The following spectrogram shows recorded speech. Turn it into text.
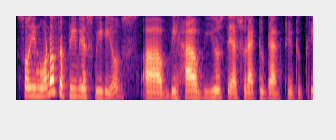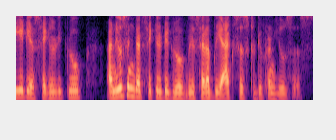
So in one of the previous videos, uh, we have used the Azure Active Directory to create a security group and using that security group, we set up the access to different users.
